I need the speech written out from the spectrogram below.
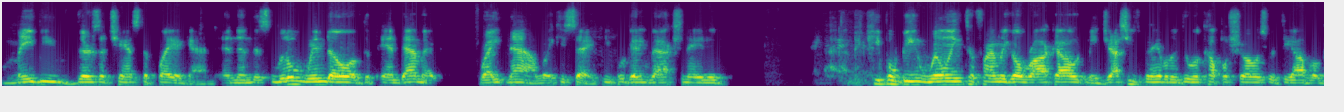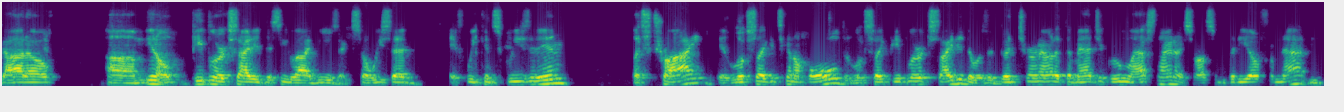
maybe there's a chance to play again. And then this little window of the pandemic right now, like you say, people getting vaccinated, people being willing to finally go rock out. I mean, Jesse's been able to do a couple shows with Diablo Gatto. Um, you know, people are excited to see live music. So we said, if we can squeeze it in, let's try. It looks like it's going to hold. It looks like people are excited. There was a good turnout at the Magic Room last night. I saw some video from that, and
